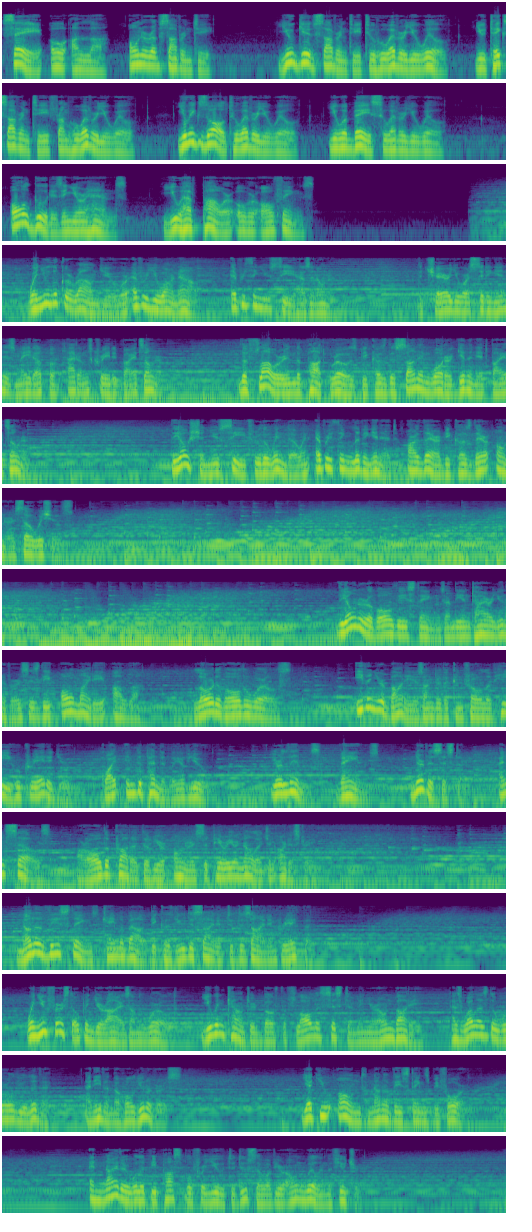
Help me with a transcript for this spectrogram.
Say, O Allah, owner of sovereignty, you give sovereignty to whoever you will, you take sovereignty from whoever you will. You exalt whoever you will. You abase whoever you will. All good is in your hands. You have power over all things. When you look around you, wherever you are now, everything you see has an owner. The chair you are sitting in is made up of atoms created by its owner. The flower in the pot grows because the sun and water given it by its owner. The ocean you see through the window and everything living in it are there because their owner so wishes. The owner of all these things and the entire universe is the Almighty Allah. Lord of all the worlds. Even your body is under the control of He who created you, quite independently of you. Your limbs, veins, nervous system, and cells are all the product of your owner's superior knowledge and artistry. None of these things came about because you decided to design and create them. When you first opened your eyes on the world, you encountered both the flawless system in your own body as well as the world you live in, and even the whole universe. Yet you owned none of these things before. and neither will it be possible for you to do so of your own will in the future.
